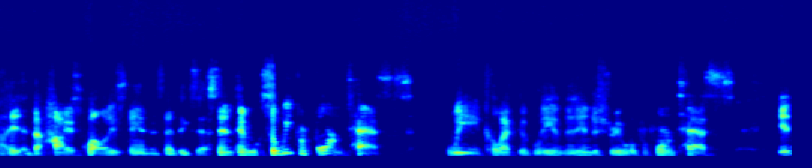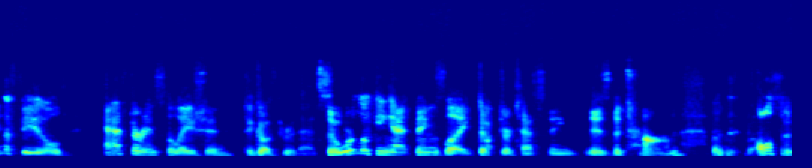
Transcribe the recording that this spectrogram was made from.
the highest quality standards that exist. And and so we perform tests. We collectively in the industry will perform tests in the field after installation to go through that. So we're looking at things like Ducter testing is the term, but also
